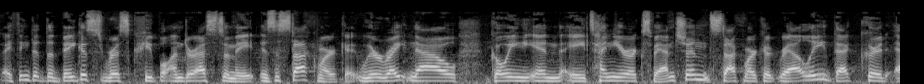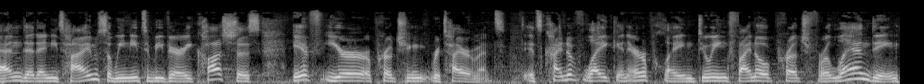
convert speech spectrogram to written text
I think that the biggest risk people underestimate is the stock market. We're right now going in a 10 year expansion, stock market rally that could end at any time. So we need to be very cautious if you're approaching retirement. It's kind of like an airplane doing final approach for landing.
